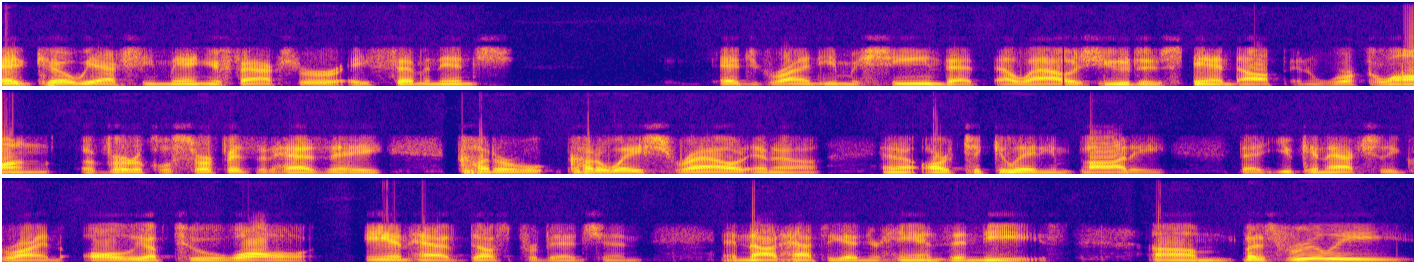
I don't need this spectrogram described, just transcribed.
Edco, we actually manufacture a seven-inch edge grinding machine that allows you to stand up and work along a vertical surface. It has a cutter, cutaway shroud and a and an articulating body that you can actually grind all the way up to a wall and have dust prevention and not have to get on your hands and knees. Um, but it's really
